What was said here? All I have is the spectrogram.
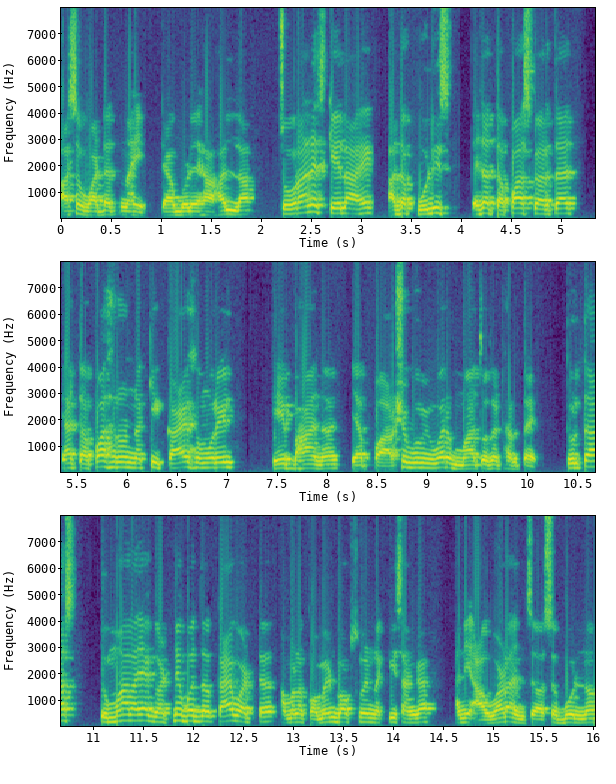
असं वाटत नाही. त्यामुळे हा हल्ला चोरानेच केला आहे. आता पोलीस याचा तपास करतात या तपासावरून नक्की काय समोर येईल हे पाहणं या पार्श्वभूमीवर महत्वाचं ठरत आहे तुर्तास तुम्हाला या घटनेबद्दल काय वाटतं? आम्हाला कॉमेंट बॉक्समध्ये नक्की सांगा. आणि आव्हाडांचं असं बोलणं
